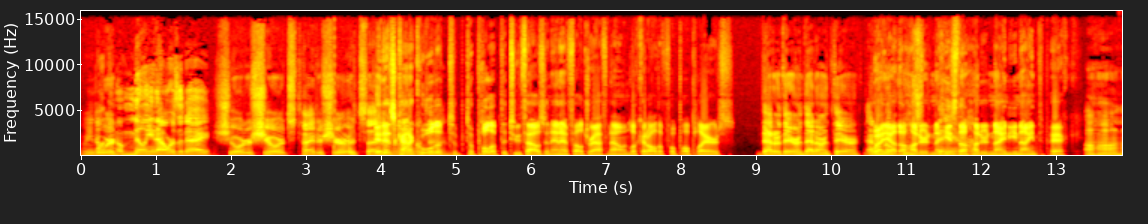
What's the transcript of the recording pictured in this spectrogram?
We need We're working wear- a million hours a day. Shorter shorts, tighter shirts. I It don't is know kind of cool to- to, to to pull up the 2000 NFL draft now and look at all the football players. That are there and that aren't there. I don't Well, know yeah, the who's hundred. He's the 199th pick, Uh huh.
